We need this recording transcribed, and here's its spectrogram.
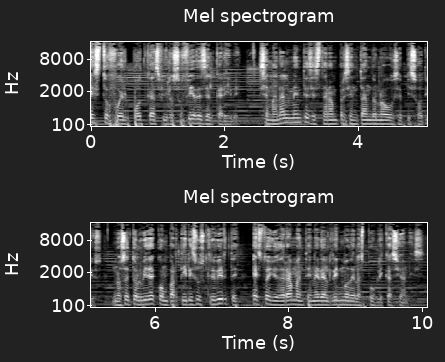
Esto fue el podcast Filosofía desde el Caribe. Semanalmente se estarán presentando nuevos episodios. No se te olvide compartir y suscribirte. Esto ayudará a mantener el ritmo de las publicaciones.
